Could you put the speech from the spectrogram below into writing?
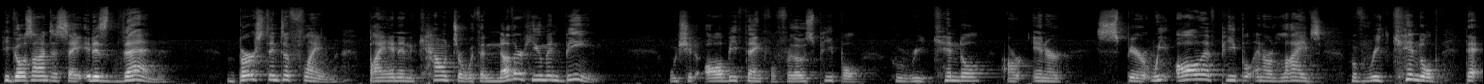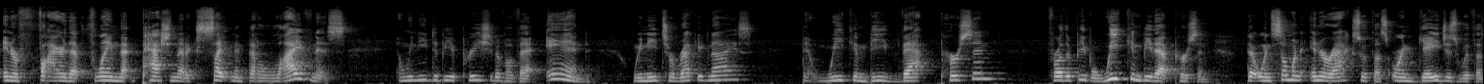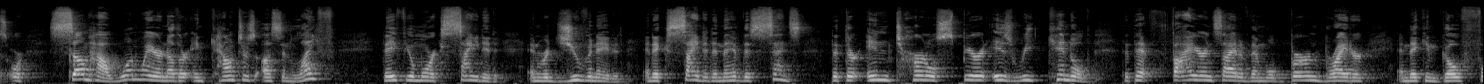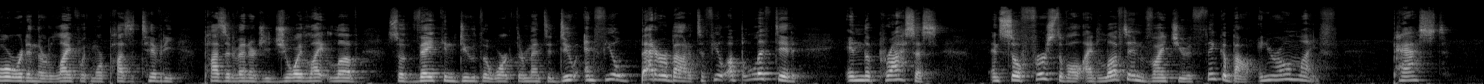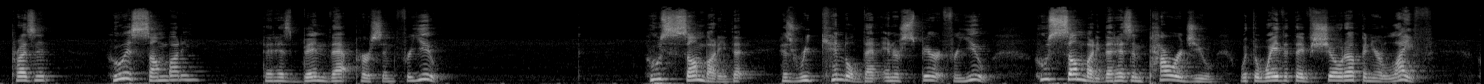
He goes on to say, It is then burst into flame by an encounter with another human being. We should all be thankful for those people who rekindle our inner spirit. We all have people in our lives who've rekindled that inner fire, that flame, that passion, that excitement, that aliveness. And we need to be appreciative of that. And we need to recognize that we can be that person for other people. We can be that person that when someone interacts with us or engages with us or somehow, one way or another, encounters us in life, they feel more excited and rejuvenated and excited. And they have this sense that their internal spirit is rekindled, that that fire inside of them will burn brighter and they can go forward in their life with more positivity, positive energy, joy, light, love, so they can do the work they're meant to do and feel better about it, to feel uplifted in the process. And so, first of all, I'd love to invite you to think about in your own life, past, present, who is somebody that has been that person for you? Who's somebody that has rekindled that inner spirit for you? Who's somebody that has empowered you with the way that they've showed up in your life?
